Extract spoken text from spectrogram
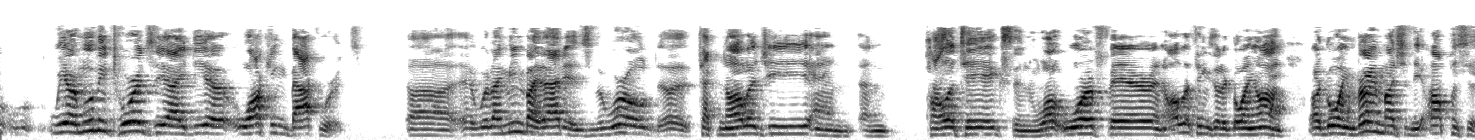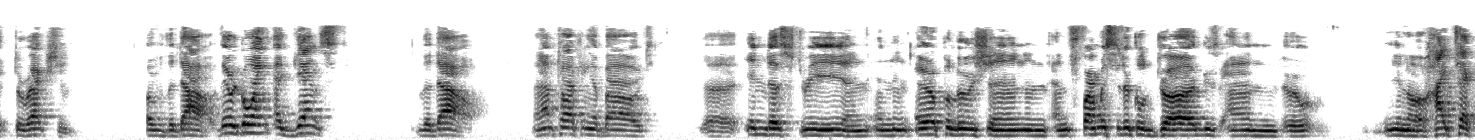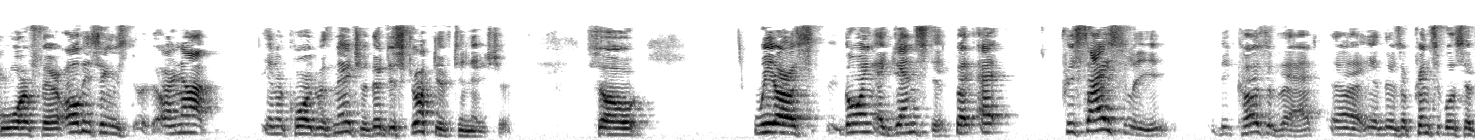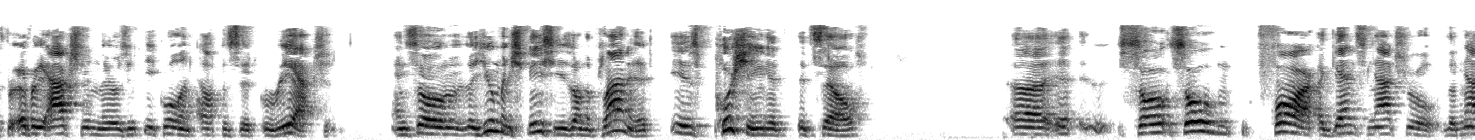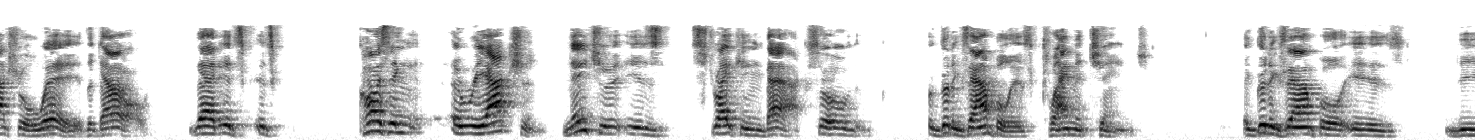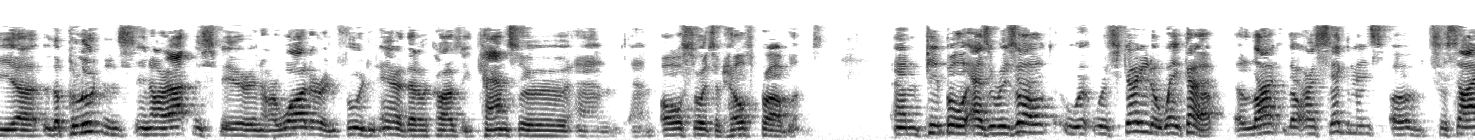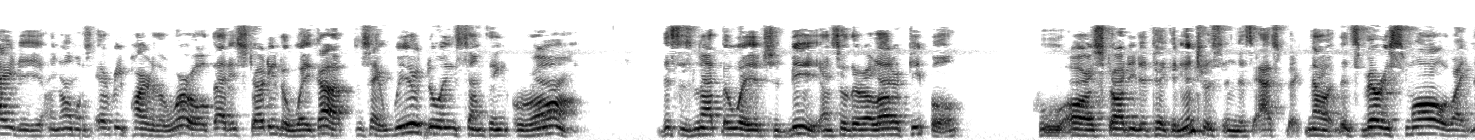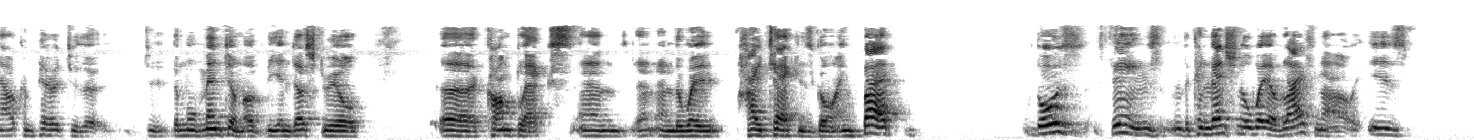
we are moving towards the idea walking backwards. Uh, what I mean by that is the world, uh, technology and, and politics and what warfare and all the things that are going on are going very much in the opposite direction of the Tao. They're going against the Tao. And I'm talking about uh, industry and, and, air pollution and, and pharmaceutical drugs and, uh, you know, high tech warfare. All these things are not in accord with nature. They're destructive to nature. So we are going against it. But at, precisely because of that, uh, there's a principle that says for every action, there's an equal and opposite reaction. And so the human species on the planet is pushing it, itself uh, so so far against natural the natural way, the Tao, that it's it's causing a reaction. Nature is striking back. So a good example is climate change a good example is the uh, the pollutants in our atmosphere, in our water and food and air that are causing cancer and and all sorts of health problems. And people, as a result, we're, we're starting to wake up. A lot there are segments of society in almost every part of the world that is starting to wake up to say we're doing something wrong. This is not the way it should be. And so there are a lot of people who are starting to take an interest in this aspect. Now, it's very small right now compared to the to the momentum of the industrial uh, complex and, and and the way high tech is going, but those things, the conventional way of life now is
